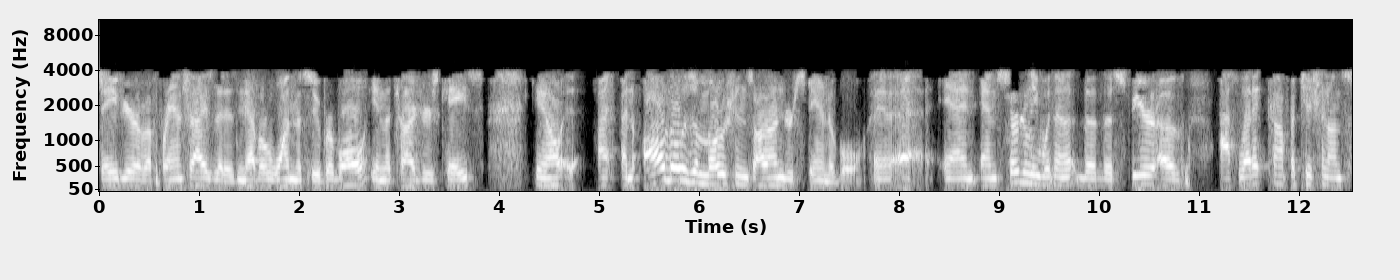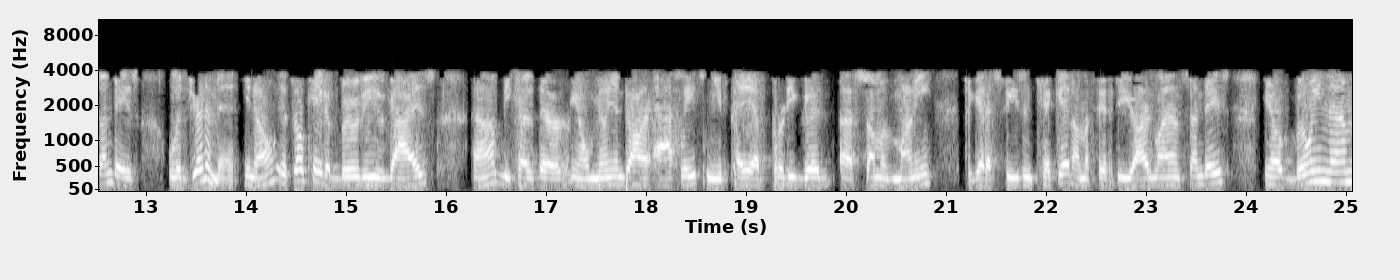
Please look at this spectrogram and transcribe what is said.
savior of a franchise that has never won the Super Bowl in the Chargers case, you know and all those emotions are understandable, uh, and and certainly within the the sphere of athletic competition on Sundays, legitimate. You know, it's okay to boo these guys uh, because they're you know million dollar athletes, and you pay a pretty good uh, sum of money to get a season ticket on the 50 yard line on Sundays. You know, booing them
